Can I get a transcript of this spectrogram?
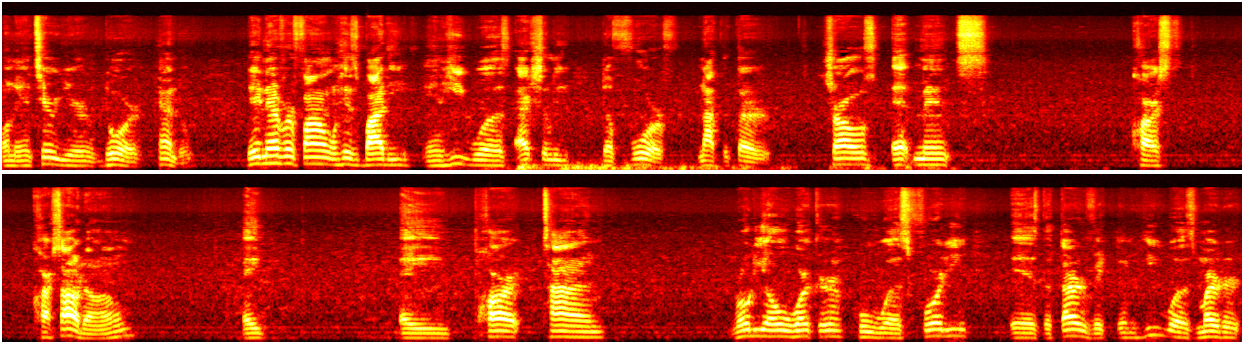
on the interior door handle. They never found his body, and he was actually the fourth, not the third. Charles Edmonds Cars- Carskaddon, a a part-time rodeo worker who was 40 is the third victim. He was murdered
